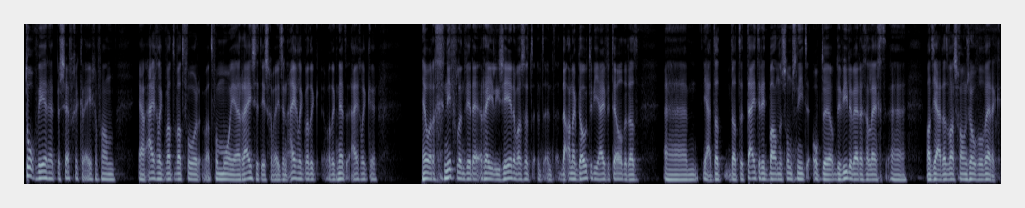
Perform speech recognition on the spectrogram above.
toch weer het besef gekregen van... Ja, eigenlijk wat, wat, voor, wat voor mooie reis het is geweest. En eigenlijk wat ik, wat ik net eigenlijk eh, heel erg gniffelend weer re- realiseerde... was het, het, de anekdote die hij vertelde... dat, ehm, ja, dat, dat de tijdritbanden soms niet op de, op de wielen werden gelegd. eh, want ja, dat was gewoon zoveel werk.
